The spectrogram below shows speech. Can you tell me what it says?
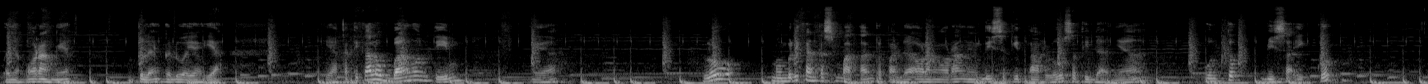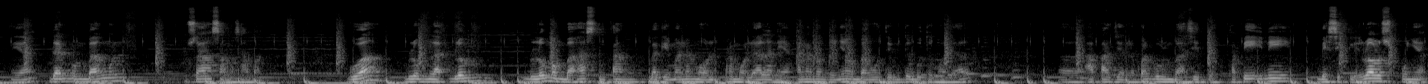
banyak orang ya. Betul ya yang kedua ya ya. Ya ketika lo bangun tim ya lo memberikan kesempatan kepada orang-orang yang di sekitar lo setidaknya untuk bisa ikut ya dan membangun usaha sama-sama. Gua belum belum belum membahas tentang bagaimana permodalan ya. Karena tentunya membangun tim itu butuh modal. Uh, apa aja yang lakukan gue belum bahas itu. Tapi ini basically lo harus punya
